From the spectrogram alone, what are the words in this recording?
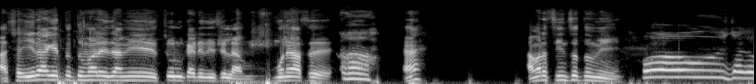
আচ্ছা এর আগে তো তোমার এই যে আমি চুল কাটিয়ে দিয়েছিলাম মনে আছে? হ্যাঁ? আমার চিনছো তুমি? ওই জায়গা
